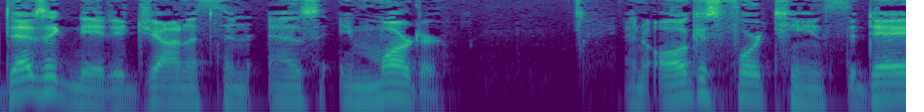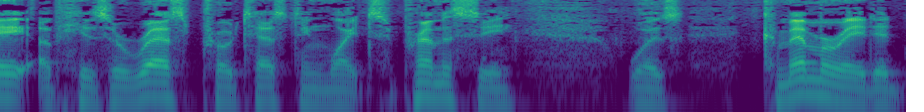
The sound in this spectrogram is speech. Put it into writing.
designated Jonathan as a martyr and August 14th, the day of his arrest protesting white supremacy, was commemorated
